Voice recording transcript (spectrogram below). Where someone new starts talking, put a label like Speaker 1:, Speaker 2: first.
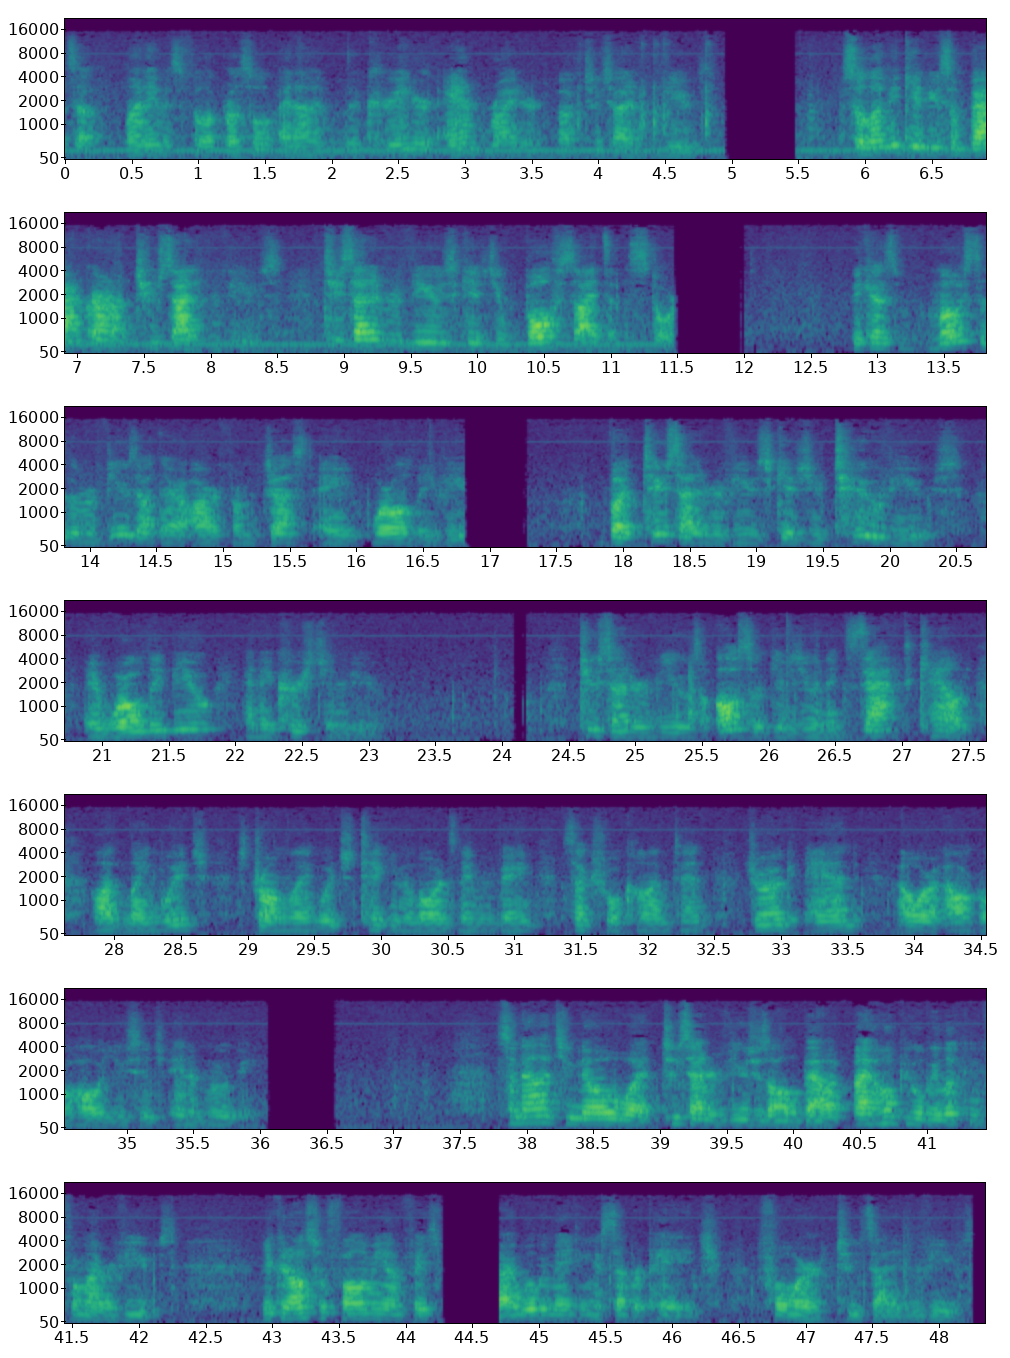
Speaker 1: What's up? My name is Philip Russell and I'm the creator and writer of Two Sided Reviews. So let me give you some background on Two Sided Reviews. Two Sided Reviews gives you both sides of the story. Because most of the reviews out there are from just a worldly view. But Two Sided Reviews gives you two views a worldly view and a Christian view. Two-sided reviews also gives you an exact count on language, strong language, taking the Lord's name in vain, sexual content, drug and or alcohol usage in a movie. So now that you know what Two-Sided Reviews is all about, I hope you will be looking for my reviews. You can also follow me on Facebook. I will be making a separate page for Two-Sided Reviews.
